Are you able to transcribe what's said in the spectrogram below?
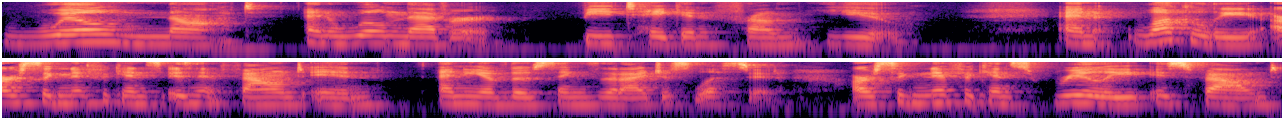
will not and will never be taken from you. And luckily, our significance isn't found in any of those things that I just listed. Our significance really is found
